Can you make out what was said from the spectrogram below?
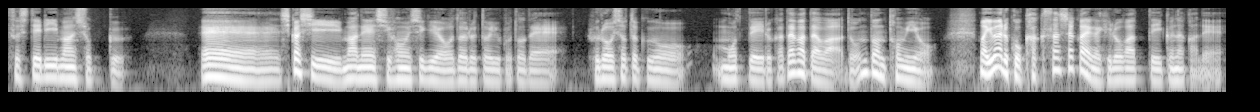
そしてリーマンショック、えー、しかしマネー資本主義は踊るということで不労所得を持っている方々はどんどん富を、まあ、いわゆるこう格差社会が広がっていく中で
